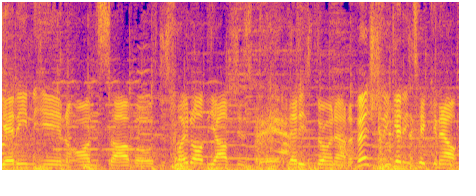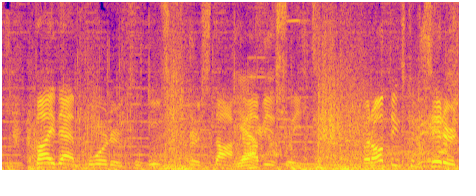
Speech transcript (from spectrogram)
getting in on Sabo, despite all the options that he's throwing out. Eventually getting taken out by that mortar to lose his first stock, yeah. obviously. But all things considered,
